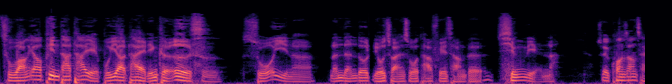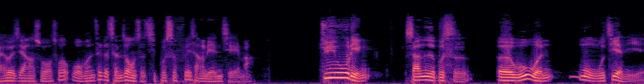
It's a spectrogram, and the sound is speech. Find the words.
楚王要聘他，他也不要，他也宁可饿死。所以呢，人人都流传说他非常的清廉呐。所以匡商才会这样说：说我们这个陈仲子岂不是非常廉洁吗？居乌陵三日不食，耳无闻，目无见也。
